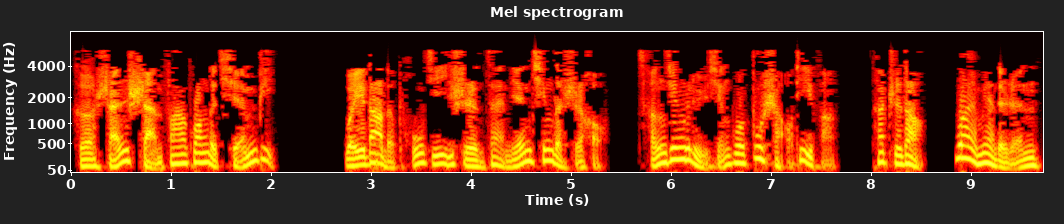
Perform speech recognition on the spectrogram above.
和闪闪发光的钱币。伟大的普吉一世在年轻的时候。曾经旅行过不少地方，他知道外面的人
